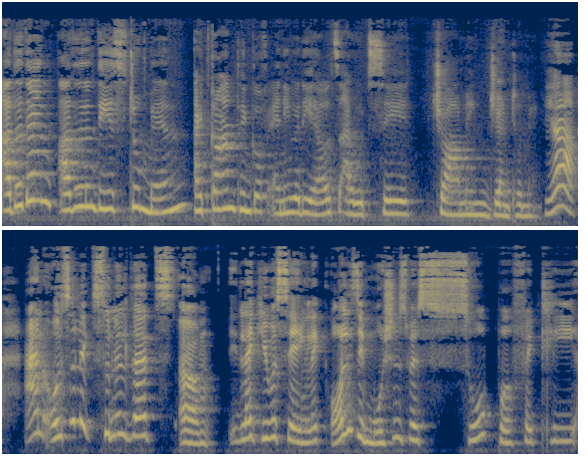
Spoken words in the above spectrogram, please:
other than other than these two men, I can't think of anybody else. I would say charming gentleman. Yeah, and also like Sunil, that's um, like you were saying, like all his emotions were perfectly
